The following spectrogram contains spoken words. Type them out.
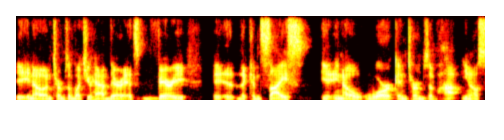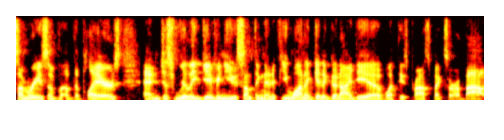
You know, in terms of what you have there, it's very the concise you know work in terms of how you know summaries of, of the players and just really giving you something that if you want to get a good idea of what these prospects are about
